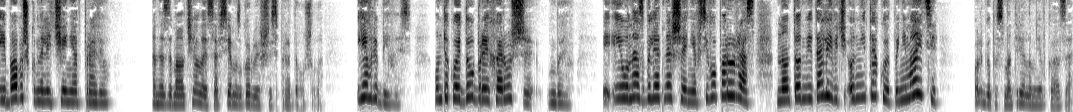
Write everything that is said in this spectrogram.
и бабушку на лечение отправил». Она замолчала и, совсем сгорбившись, продолжила. «Я влюбилась. Он такой добрый и хороший был. И, и у нас были отношения всего пару раз, но Антон Витальевич, он не такой, понимаете?» Ольга посмотрела мне в глаза.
